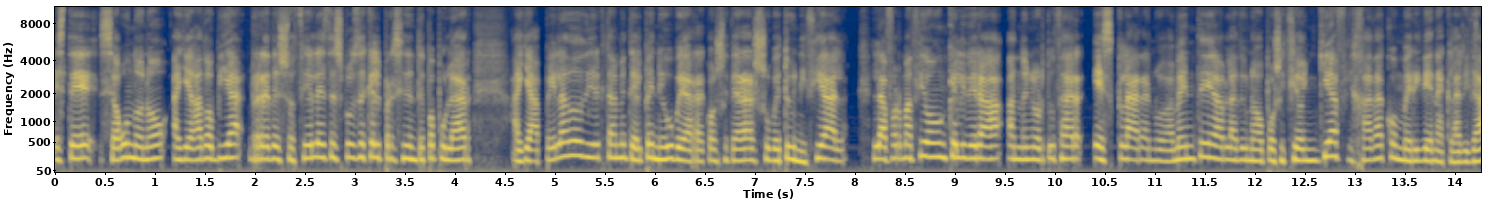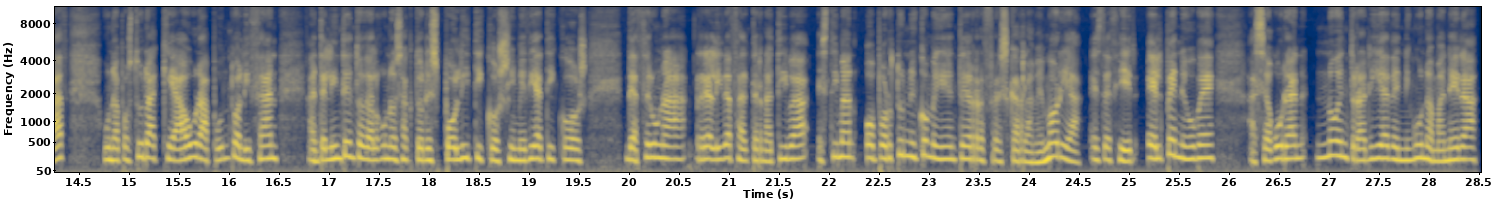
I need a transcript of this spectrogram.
Este segundo no ha llegado vía redes sociales después de que el presidente popular haya apelado directamente al PNV a reconsiderar su veto inicial. La formación que lidera Antonio Ortuzar es clara nuevamente, habla de una oposición ya fijada con meridiana claridad, una postura que ahora puntualizan ante el intento de algunos actores políticos y mediáticos de hacer una realidad alternativa, estiman oportuno y conveniente refrescar la memoria. Es decir, el PNV, aseguran, no entraría de ninguna manera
